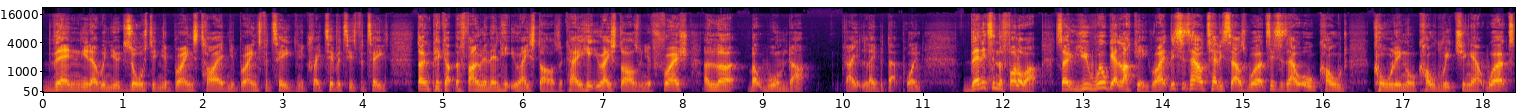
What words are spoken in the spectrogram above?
Then you know when you're exhausted, and your brain's tired, and your brain's fatigued, and your creativity's fatigued. Don't pick up the phone and then hit your A stars. Okay, hit your A stars when you're fresh, alert, but warmed up. Okay, laboured that point. Then it's in the follow up. So you will get lucky, right? This is how telesales works. This is how all cold calling or cold reaching out works.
